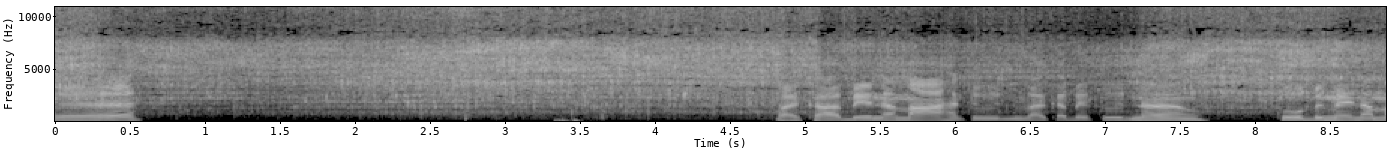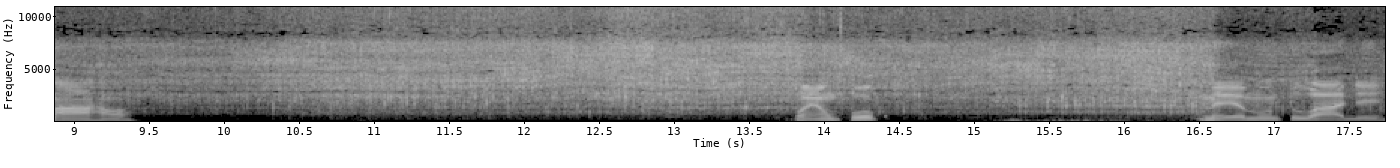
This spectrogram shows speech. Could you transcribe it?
É. Vai caber na marra tudo, não vai caber tudo não. Coube meio na marra, ó. Põe um pouco. Meio amontoado aí.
